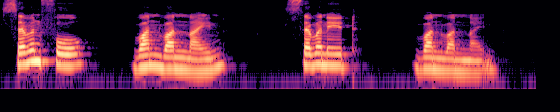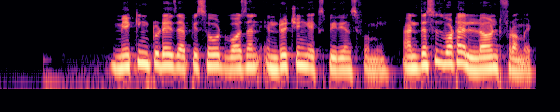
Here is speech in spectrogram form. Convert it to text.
74119 78119. Making today's episode was an enriching experience for me, and this is what I learned from it.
